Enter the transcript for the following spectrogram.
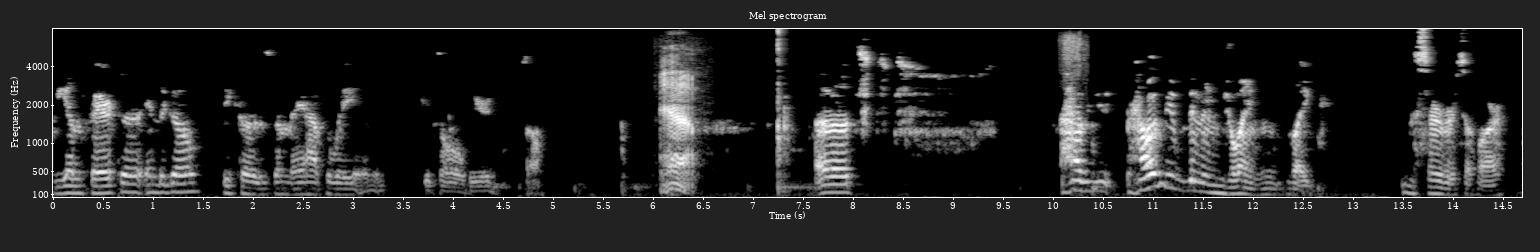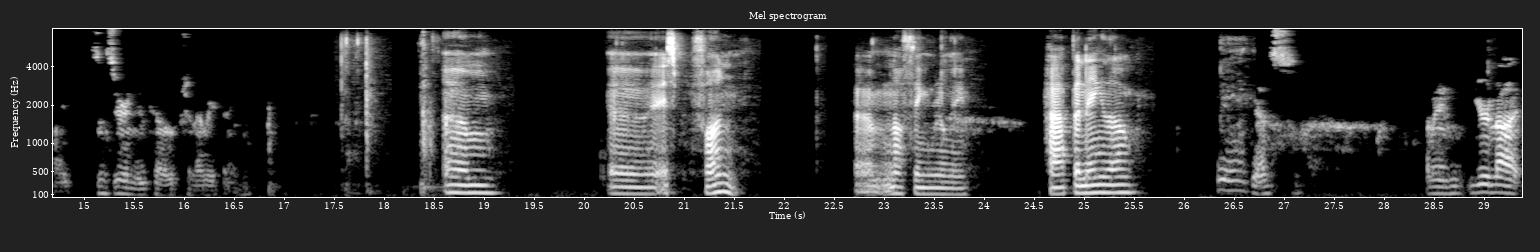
be unfair to Indigo because then they have to wait and it gets all weird. So, Yeah. uh, have you how have you been enjoying like the server so far? Like since you're a new coach and everything. Um, uh, it's fun. Um, nothing really happening though. Yeah, I guess. I mean, you're not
